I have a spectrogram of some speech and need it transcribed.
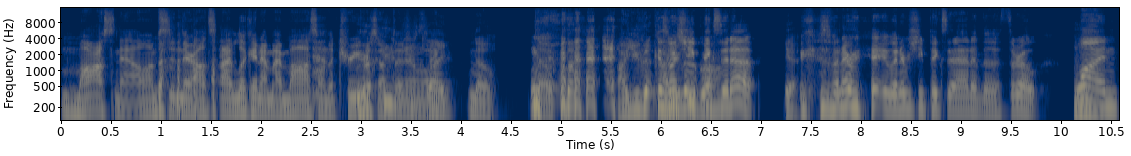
moss now. I'm sitting there outside looking at my moss on the tree or something. And I'm like, like, no, no. Are you? Because when she picks it up, Yeah. Because whenever whenever she picks it out of the throat, Mhm. one,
